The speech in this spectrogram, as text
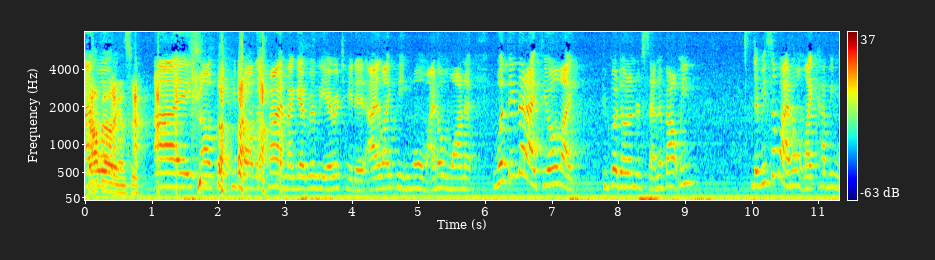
I Cop will- out answer. I outgrow people all the time. I get really irritated. I like being home. I don't want to. One thing that I feel like people don't understand about me, the reason why I don't like having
